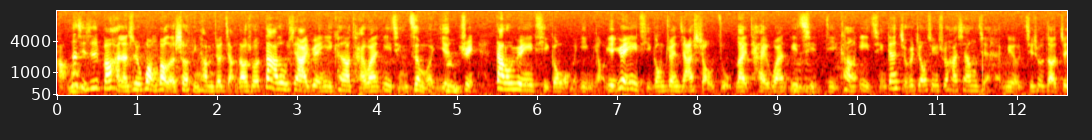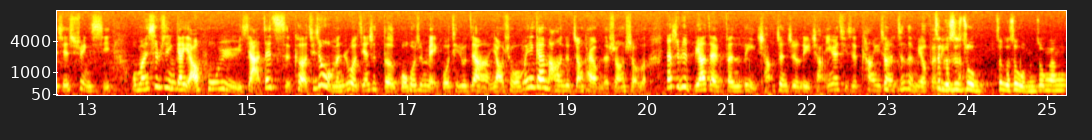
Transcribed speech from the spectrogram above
好，那其实包含的是旺报的社评，他们就讲到说，大陆现在愿意看到台湾疫情这么严峻，大陆愿意提供我们疫苗，也愿意提供专家小组来台湾一起抵抗疫情。但指挥中心说，他现在目前还没有接收到这些讯息，我们是不是应该也要呼吁一下，在此刻，其实我们如果今天是德国或是美国提出这样的要求，我们应该马上就张开我们的双手了。那是不是不要再分立场、政治立场？因为其实抗议上真的没有分。这个是做，这个是我们中央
